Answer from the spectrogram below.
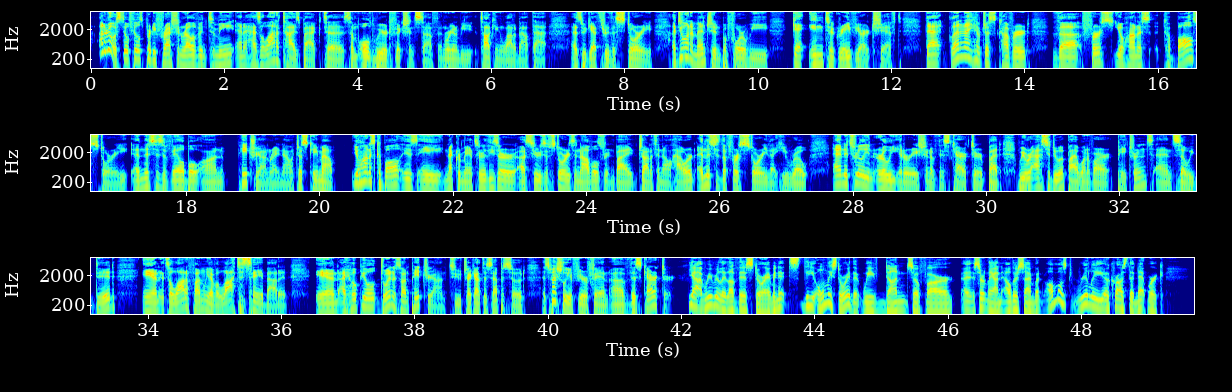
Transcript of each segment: I don't know, it still feels pretty fresh and relevant to me, and it has a lot of ties back to some old weird fiction stuff, and we're going to be talking a lot about that as we get through the story. I do want to mention before we get into Graveyard Shift that Glenn and I have just covered the first Johannes Cabal story, and this is available on Patreon right now. It just came out. Johannes Cabal is a necromancer. These are a series of stories and novels written by Jonathan L. Howard, and this is the first story that he wrote. And it's really an early iteration of this character, but we were asked to do it by one of our patrons, and so we did. And it's a lot of fun. We have a lot to say about it. And I hope you'll join us on Patreon to check out this episode, especially if you're a fan of this character. Yeah, we really love this story. I mean, it's the only story that we've done so far, uh, certainly on Elder Sign, but almost really across the network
